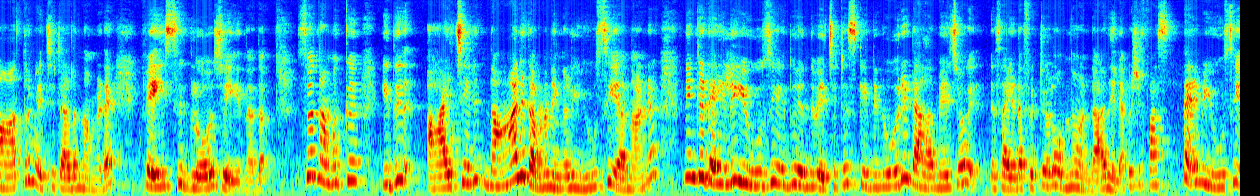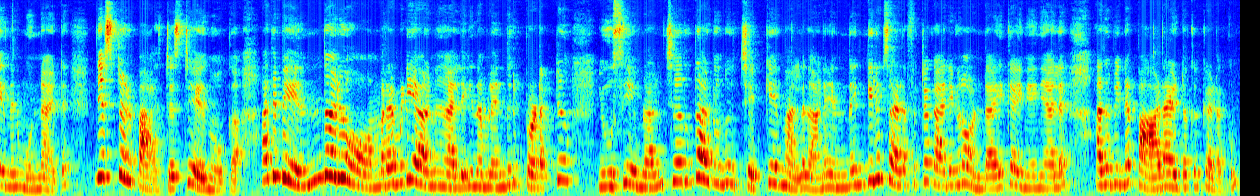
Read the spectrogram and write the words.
മാത്രം വെച്ചിട്ടാണ് നമ്മുടെ ഫേസ് ഗ്ലോ ചെയ്യുന്നത്. സോ നമുക്ക് ഇത് ആഴ്ചയിൽ നാല് തവണ നിങ്ങൾ യൂസ് ചെയ്യാവുന്നതാണ്. നിങ്ങൾക്ക് ഡെയിലി യൂസ് ചെയ്തു എന്ന് വെച്ചിട്ട് സ്കിന്നിന് ഒരു ഡാമേജോ സൈഡ് എഫക്റ്റുകളോ ഒന്നും ഉണ്ടാകുന്നില്ല. പക്ഷെ ഫസ്റ്റ് ടൈം യൂസ് ചെയ്യുന്നതിന് മുന്നായിട്ട് ജസ്റ്റ് ഒരു പാച്ച് ടെസ്റ്റ് ചെയ്ത് നോക്കുക. അതിപ്പോൾ എന്തൊരു ഹോം റെമഡിയാണ് അല്ലെങ്കിൽ നമ്മൾ എന്തൊരു പ്രൊഡക്റ്റ് യൂസ് ചെയ്യുമ്പോഴാണ് ചെറുതായിട്ടൊന്ന് ചെക്ക് ചെയ്യുന്നത് നല്ലതാണ്. എന്തെങ്കിലും സൈഡ് എഫക്റ്റോ കാര്യങ്ങളോ ഉണ്ടായി കഴിഞ്ഞ് കഴിഞ്ഞാൽ അത് പിന്നെ പാടായിട്ടൊക്കെ കിടക്കും.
